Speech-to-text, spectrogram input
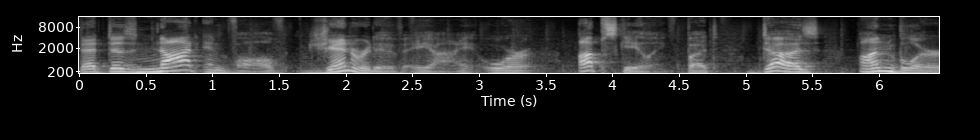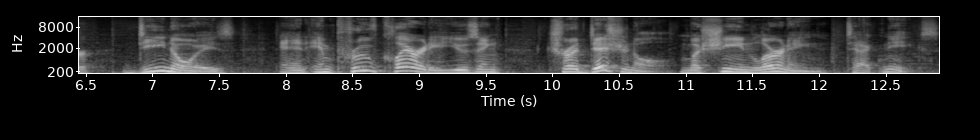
that does not involve generative AI or upscaling, but does unblur, denoise, and improve clarity using traditional machine learning techniques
